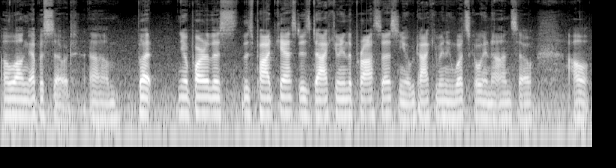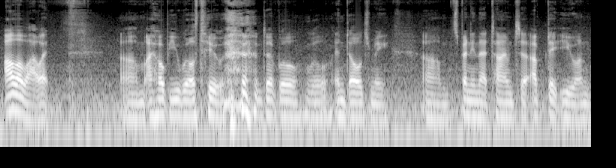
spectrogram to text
a long episode. Um, but you know, part of this this podcast is documenting the process. You know, documenting what's going on. So I'll I'll allow it. Um, I hope you will too. that will will indulge me um, spending that time to update you on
